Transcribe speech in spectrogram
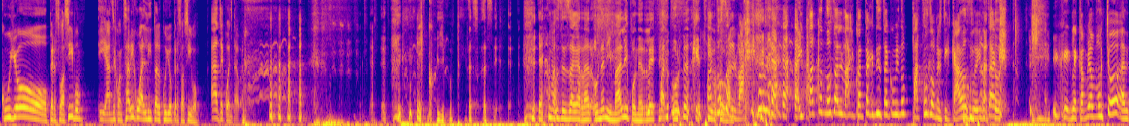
cuyo persuasivo. Y haz de cuenta, sabe igualito al cuyo persuasivo. Haz de cuenta, güey. el cuyo persuasivo. Nada más es agarrar un animal y ponerle un adjetivo. Patos salvajes. güey. Hay patos no salvajes. ¿Cuánta gente está comiendo patos domesticados, güey? Que le cambia mucho. al-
